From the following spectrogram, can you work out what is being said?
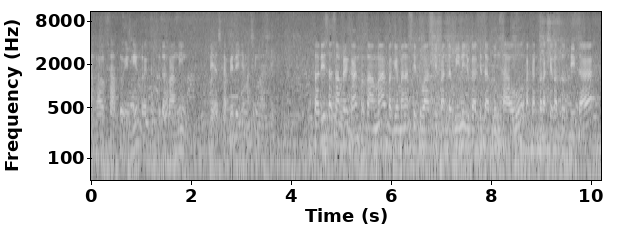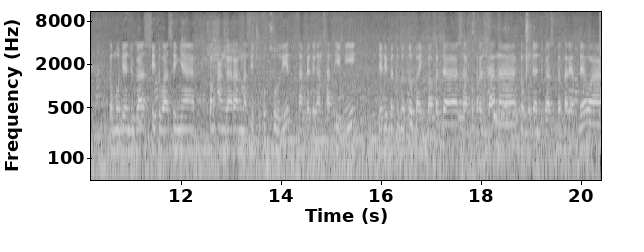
tanggal 1 ini mereka sudah running di SKPD-nya masing-masing. Tadi saya sampaikan pertama bagaimana situasi pandemi ini juga kita belum tahu akan berakhir atau tidak. Kemudian juga situasinya penganggaran masih cukup sulit sampai dengan saat ini. Jadi betul-betul baik Bapeda, selaku perencana, kemudian juga Sekretariat Dewan,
